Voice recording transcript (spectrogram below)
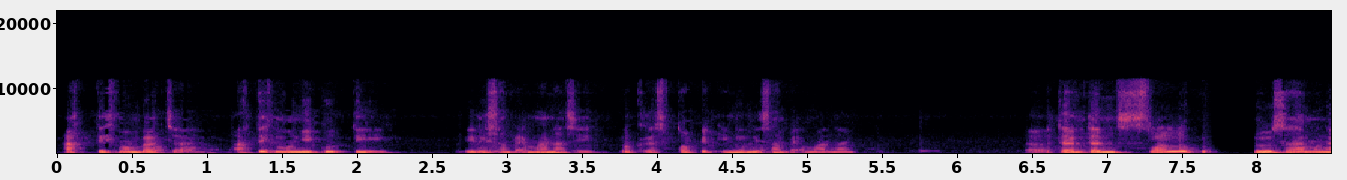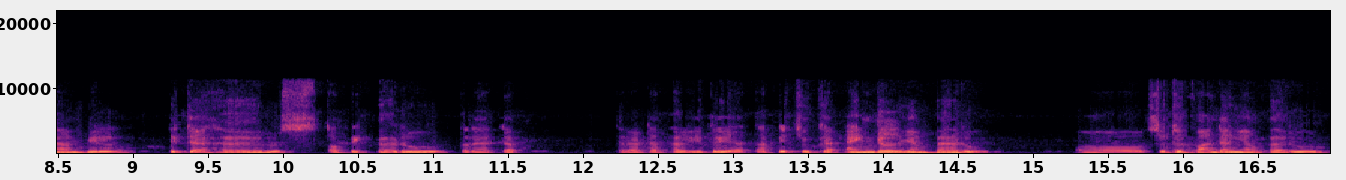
aktif membaca, aktif mengikuti, ini sampai mana sih progres topik ini, ini sampai mana dan dan selalu berusaha mengambil tidak harus topik baru terhadap terhadap hal itu ya, tapi juga angle yang baru, oh, sudut pandang yang baru,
